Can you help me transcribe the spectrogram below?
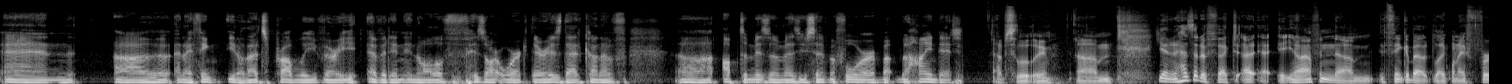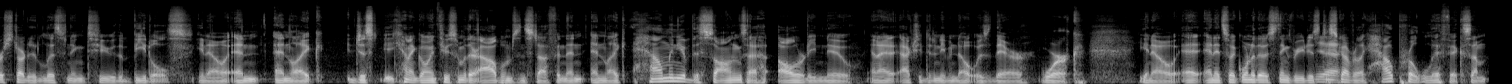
and uh, and I think you know that's probably very evident in all of his artwork. There is that kind of uh, optimism, as you said before, but behind it. Absolutely, um, yeah, and it has that effect. I, you know, I often um, think about like when I first started listening to the Beatles, you know, and and like just kind of going through some of their albums and stuff, and then and like how many of the songs I already knew, and I actually didn't even know it was their work you know, and, and, it's like one of those things where you just yeah. discover like how prolific some,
